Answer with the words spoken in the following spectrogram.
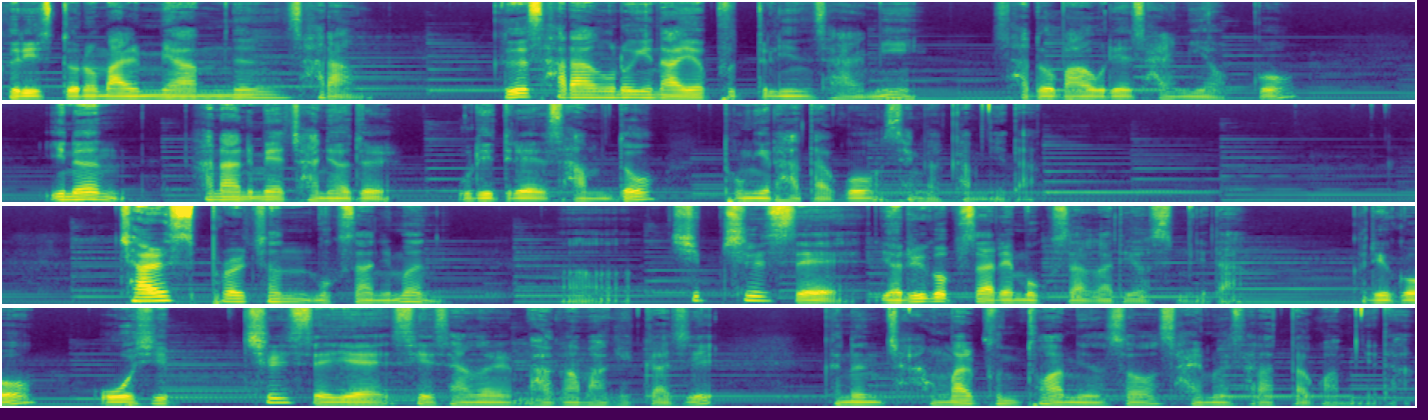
그리스도로 말미암는 사랑, 그 사랑으로 인하여 붙들린 삶이 사도 바울의 삶이었고 이는 하나님의 자녀들 우리들의 삶도 동일하다고 생각합니다. 찰스 펄천 목사님은 17세 17살의 목사가 되었습니다. 그리고 57세의 세상을 마감하기까지 그는 정말 분투하면서 삶을 살았다고 합니다.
